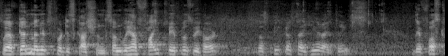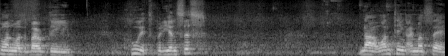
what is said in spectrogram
So we have 10 minutes for discussions, and we have five papers we heard. The speakers are here, I think. The first one was about the who experiences. Now, one thing I must say,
